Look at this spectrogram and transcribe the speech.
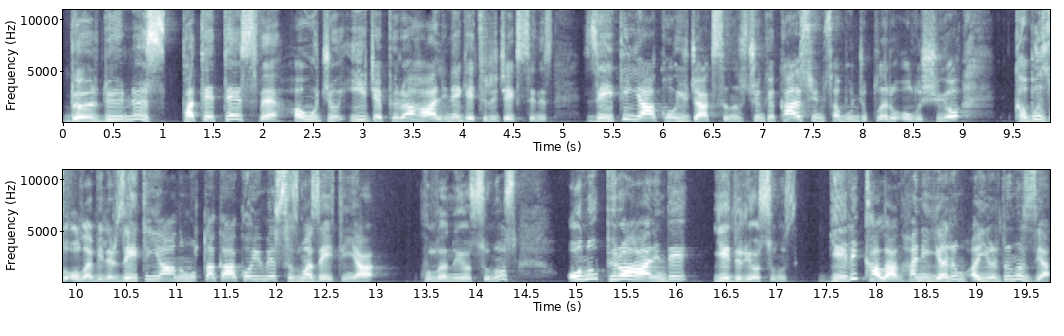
böldüğünüz patates ve havucu iyice püre haline getireceksiniz. Zeytinyağı koyacaksınız çünkü kalsiyum sabuncukları oluşuyor. Kabız olabilir. Zeytinyağını mutlaka koyun ve sızma zeytinyağı kullanıyorsunuz. Onu püre halinde yediriyorsunuz. Geri kalan hani yarım ayırdınız ya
